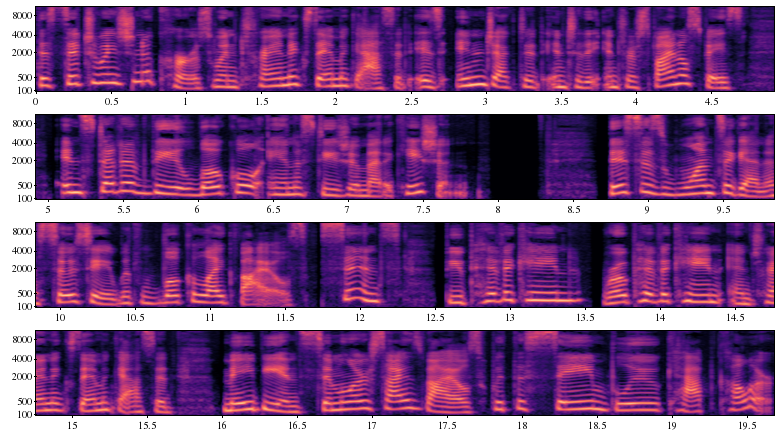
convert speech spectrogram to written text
The situation occurs when tranexamic acid is injected into the intraspinal space instead of the local anesthesia medication. This is once again associated with look-alike vials, since bupivacaine, ropivacaine, and tranexamic acid may be in similar size vials with the same blue cap color.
